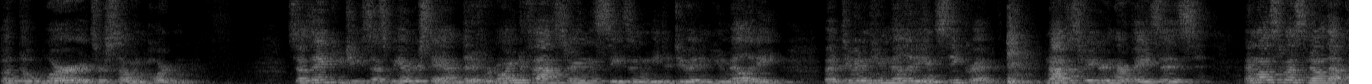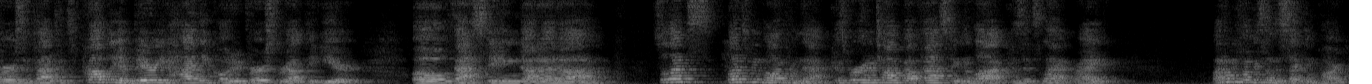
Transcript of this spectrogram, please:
but the words are so important. So thank you, Jesus. We understand that if we're going to fast during this season, we need to do it in humility, but do it in humility in secret, not just figuring our faces and most of us know that verse. In fact, it's probably a very highly quoted verse throughout the year. Oh, fasting, da da da. So let's let's move on from that because we're going to talk about fasting a lot because it's Lent, right? Why don't we focus on the second part,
